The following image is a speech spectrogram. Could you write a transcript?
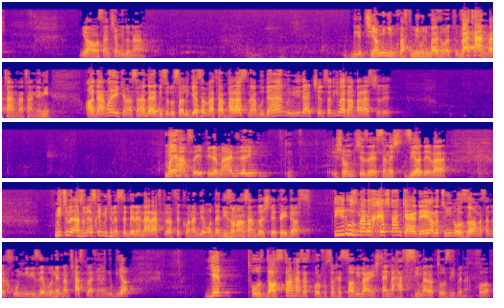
یا مثلا چه می‌دونم؟ دیگه چیا میگیم؟ وقتی میمونیم بعضی وقت وطن وطن وطن. یعنی آدمایی که مثلا در 22 سالگی اصلا وطن پرست نبودن می‌بینی در 40 سالگی وطن پرست شده. ما یه همسایه پیرمردی داریم. ایشون چیزه سنش زیاده و می‌تونه از اون که می‌تونسته بره نرفت و فکر کنم یه مدت دیزونانس هم داشته پیداست. دیروز منو خفتم کرده. حالا تو این اوضاع مثلا داره خون میریزه و نمی‌دونم چسب بخیر بیا. یه داستان هست از پروفسور حسابی و اینشتین و حفصی برات توضیح بدم خب؟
